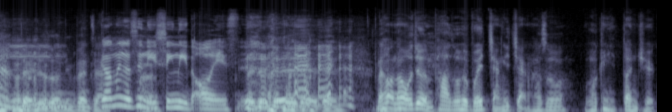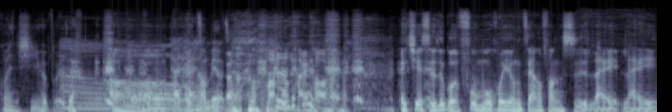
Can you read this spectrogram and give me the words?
对，就是说你不能这样。刚刚那个是你心里的 OS，对对对对对。然后，然后我就很怕说会不会讲一讲，他说我要跟你断绝关系，会不会这样？哦，还还好没有这样，还 好还好。哎，确实，如果父母会用这样方式来来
